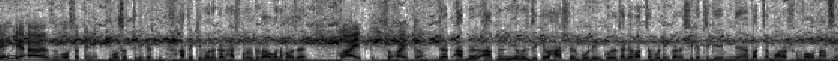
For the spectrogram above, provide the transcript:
এই আজ বছর তিনিক। বছর তিনিক আর কি। আপনি কি মনে করেন হাঁস পালন করে লাভবান হওয়া যায়? হয় একটু কিছু হয়তো যাক আপনার আপনার নিয়মে যদি কেউ হাঁসের বোর্ডিং করে থাকে বাচ্চা বোর্ডিং করে সেক্ষেত্রে কি বাচ্চা মরার সম্ভাবনা আছে?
